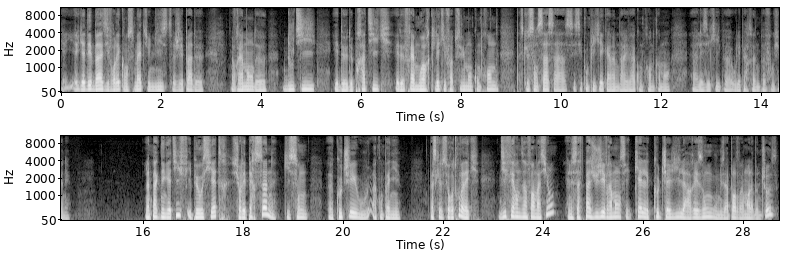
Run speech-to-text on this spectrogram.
Il y, a des bases, il faudrait qu'on se mette une liste. J'ai pas de vraiment de d'outils et de, pratiques et de frameworks clés qu'il faut absolument comprendre, parce que sans ça, ça c'est compliqué quand même d'arriver à comprendre comment euh, les équipes euh, ou les personnes peuvent fonctionner. L'impact négatif, il peut aussi être sur les personnes qui sont euh, coachées ou accompagnées, parce qu'elles se retrouvent avec différentes informations, elles ne savent pas juger vraiment si quel coach agile a raison ou nous apporte vraiment la bonne chose.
